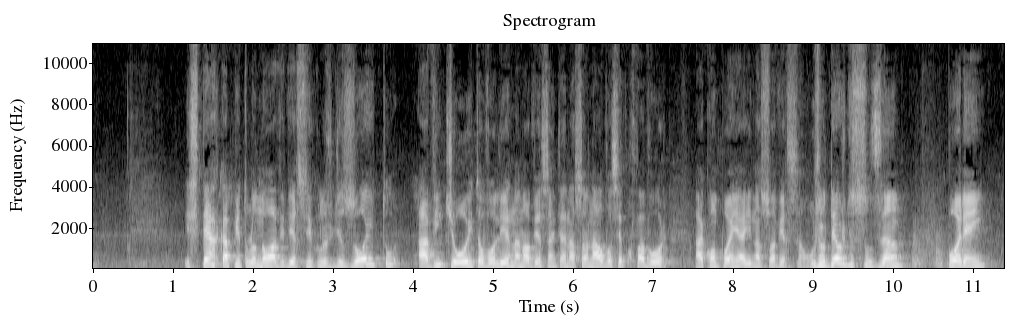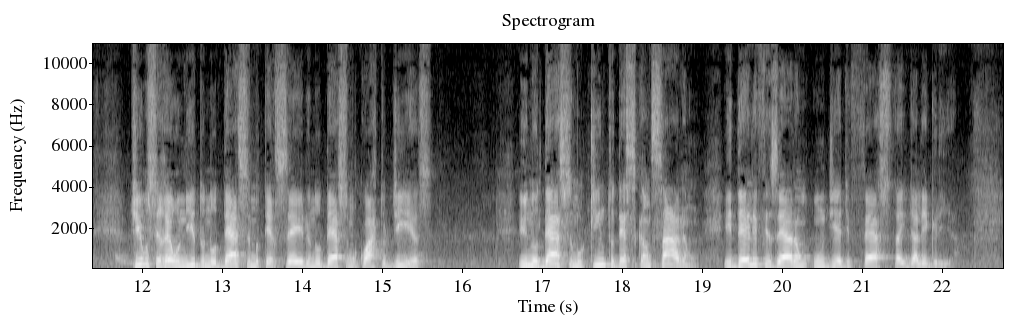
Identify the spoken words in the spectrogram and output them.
Esther capítulo 9, versículos 18 a 28, eu vou ler na nova versão internacional, você, por favor, acompanhe aí na sua versão. Os judeus de Suzã, porém, tinham se reunido no 13 terceiro e no 14 quarto dias, e no 15 quinto descansaram, e dele fizeram um dia de festa e de alegria.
